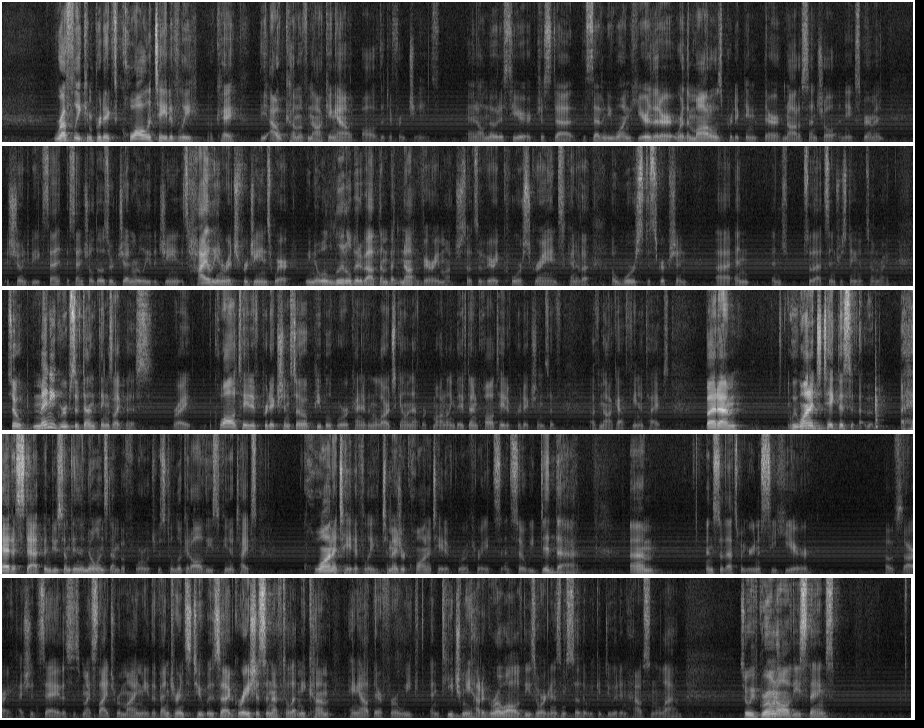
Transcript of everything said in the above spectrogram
roughly can predict qualitatively, okay, the outcome of knocking out all of the different genes. And I'll notice here just uh, the 71 here that are where the model is predicting that they're not essential and the experiment is shown to be essential, those are generally the genes, it's highly enriched for genes where we know a little bit about them, but not very much. So it's a very coarse-grained, kind of a, a worse description, uh, and, and so that's interesting in its own right. So many groups have done things like this, right? Qualitative prediction, so people who are kind of in the large-scale network modeling, they've done qualitative predictions of, of knockout phenotypes. But um, we wanted to take this ahead a step and do something that no one's done before, which was to look at all these phenotypes quantitatively to measure quantitative growth rates. And so we did that. Um, and so that's what you're going to see here. Oh, sorry, I should say, this is my slide to remind me. The Venter Institute was uh, gracious enough to let me come hang out there for a week and teach me how to grow all of these organisms so that we could do it in-house in the lab. So we've grown all of these things.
